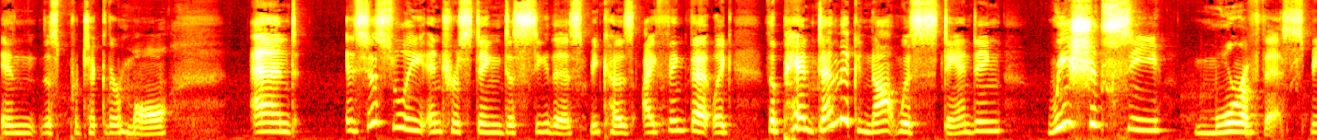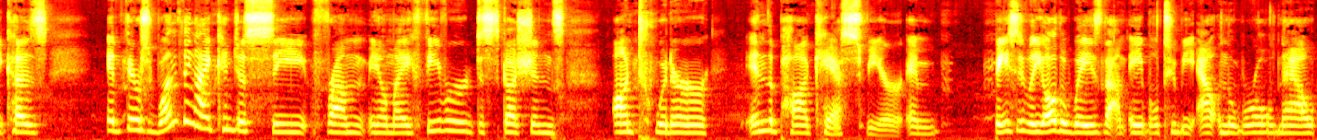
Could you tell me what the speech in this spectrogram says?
in this particular mall. And it's just really interesting to see this because I think that, like, the pandemic notwithstanding, we should see more of this because if there's one thing I can just see from, you know, my fever discussions on Twitter in the podcast sphere and basically all the ways that I'm able to be out in the world now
